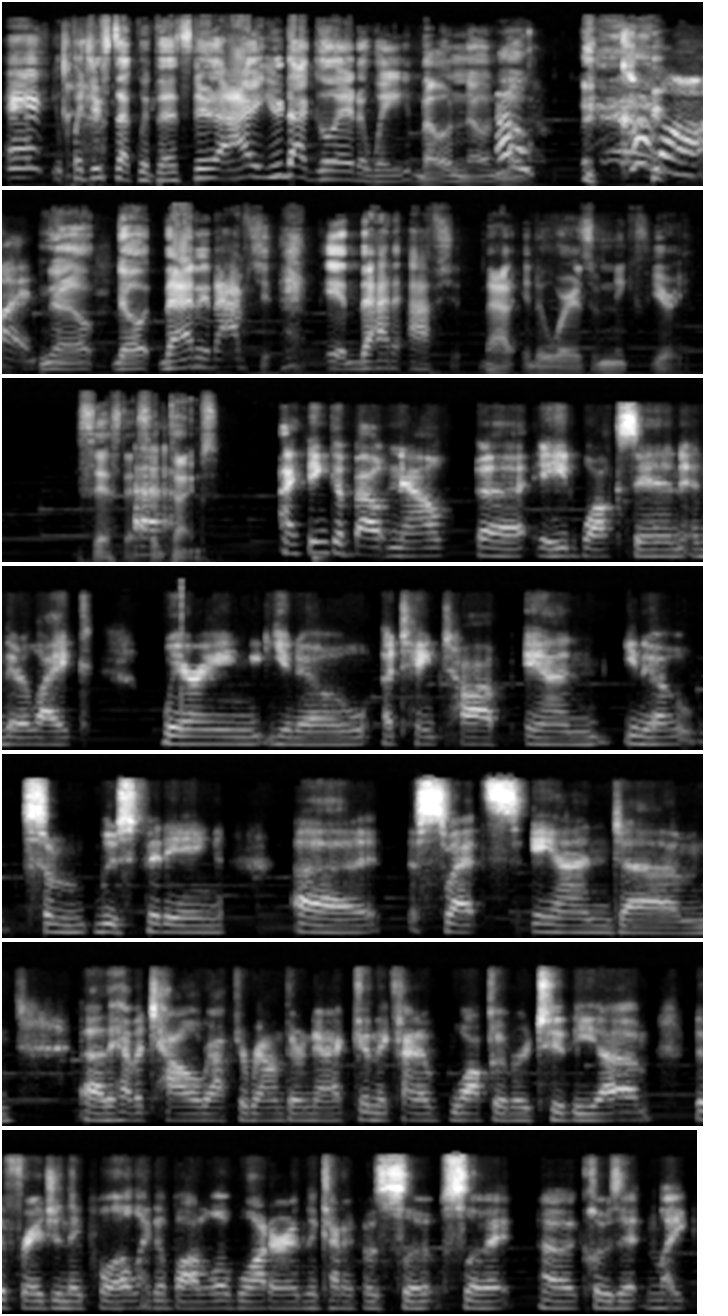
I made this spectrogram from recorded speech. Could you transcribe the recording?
Eh, but you're stuck with us. There, I, you're not going away. No, no, no. Come on. no, no, not an option. Eh, Not an option. Not in the words of Nick Fury. He says that Uh, sometimes. I think about now, uh, Aid walks in and they're like wearing, you know, a tank top and, you know, some loose fitting uh, sweats and um, uh, they have a towel wrapped around their neck and they kind of walk over to the um, the fridge and they pull out like a bottle of water and they kind of go slow, slow it, uh, close it and like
